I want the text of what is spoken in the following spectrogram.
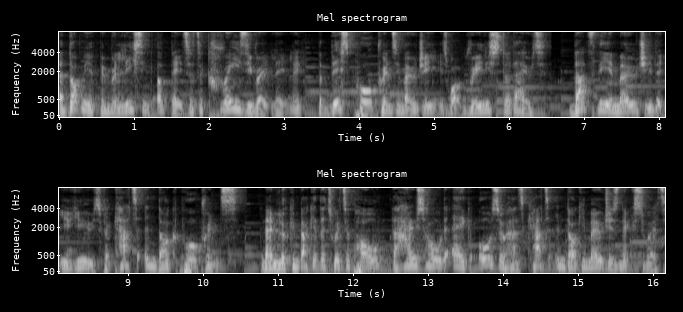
Adopt Me have been releasing updates at a crazy rate lately, but this paw print emoji is what really stood out. That's the emoji that you use for cat and dog paw prints. Now looking back at the Twitter poll, the household egg also has cat and dog emojis next to it.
